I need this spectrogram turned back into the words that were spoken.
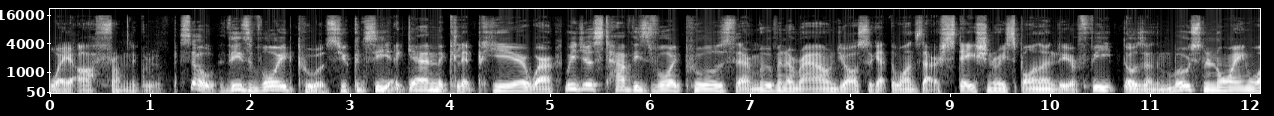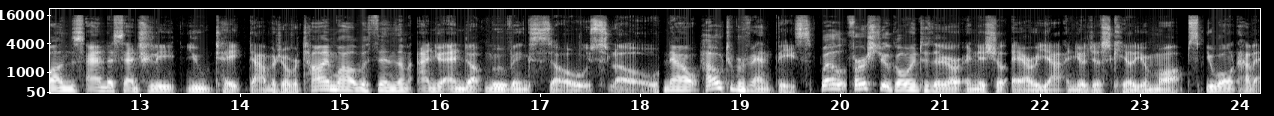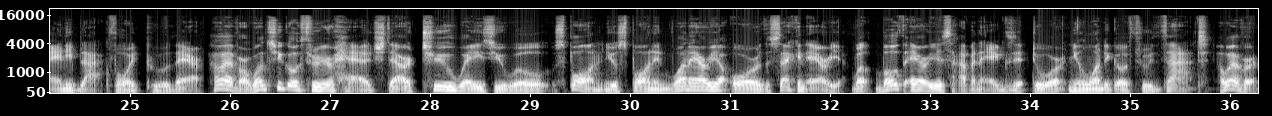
way off from the group. So these void pools, you can see again the clip here where we just have these void pools that are moving around. You also get the ones that are stationary spawn under your feet. Those are the most annoying ones. And essentially you take damage over time while within them and you end up moving so slow. Now, how to prevent these? Well, first you'll go into your initial area and you'll just kill your mobs. You won't have any black void pool there. However, once you go through your hedge, there are two ways you will spawn. You'll spawn in one area or the second area. Well, both areas have an exit door and you'll want to go through that. However,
